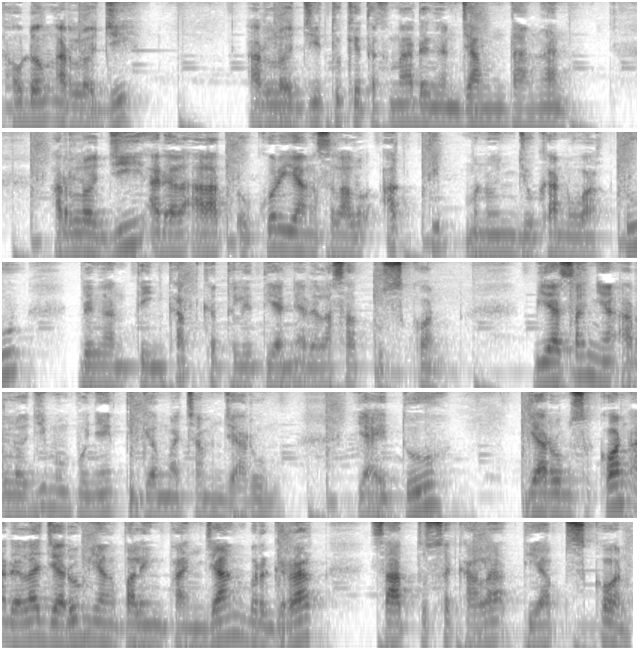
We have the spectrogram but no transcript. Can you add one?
Tahu dong arloji? Arloji itu kita kenal dengan jam tangan Arloji adalah alat ukur yang selalu aktif menunjukkan waktu dengan tingkat ketelitiannya adalah satu skon. Biasanya arloji mempunyai tiga macam jarum, yaitu jarum skon adalah jarum yang paling panjang bergerak satu skala tiap skon.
